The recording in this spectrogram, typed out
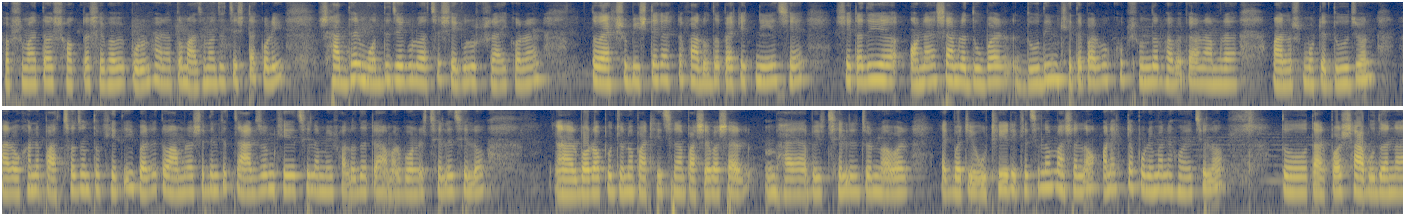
সবসময় তো আর শখটা সেভাবে পূরণ হয় না। তো মাঝে মাঝে চেষ্টা করি সাধ্যের মধ্যে যেগুলো আছে সেগুলো ট্রাই করার। তো একশো বিশ টাকা একটা ফালুদা প্যাকেট নিয়েছে। সেটা দিয়ে অনায়াসে আমরা দুবার, দুদিন খেতে পারব খুব সুন্দরভাবে, কারণ আমরা মানুষ মোটে দুজন, আর ওখানে পাঁচ ছজন তো খেতেই পারে। তো আমরা সেদিনকে চারজন খেয়েছিলাম, এই ফালুদাটা আমার বোনের ছেলে ছিল। আর বড় অপুর জন্য পাঠিয়েছিলাম, পাশের বাসার ভাইয়াবির ছেলের জন্য আবার একবারটি উঠিয়ে রেখেছিলাম। মাসাল্লাহ অনেকটা পরিমাণে হয়েছিল। তো তারপর সাবুদানা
